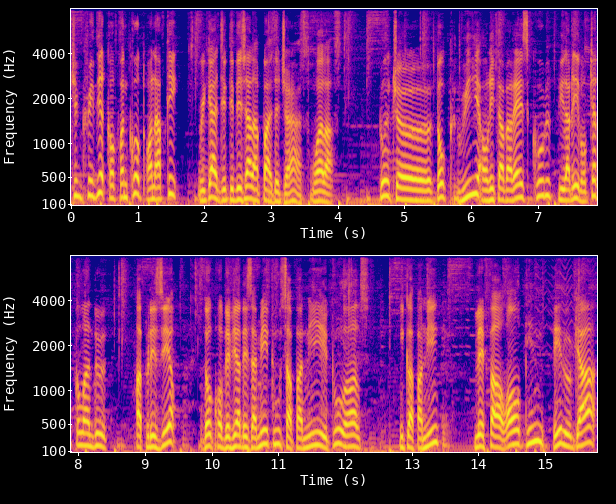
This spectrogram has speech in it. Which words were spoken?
Tu me fais dire qu'en fin de compte, en Afrique, le gars, il était déjà là-bas de jazz. Voilà. Donc, euh, donc lui, Henri Tavares, cool, il arrive en 82 à plaisir. Donc on devient des amis, tout, sa famille et tout, hein. toute la famille. Les parents, tout, et le gars,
